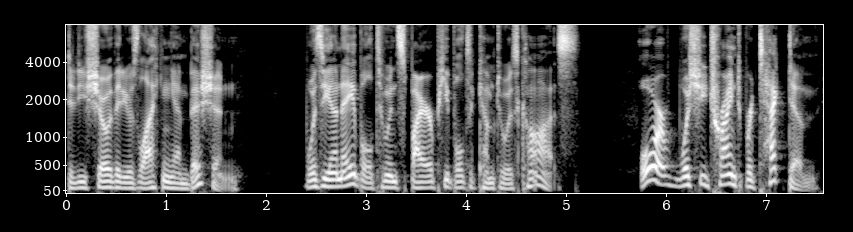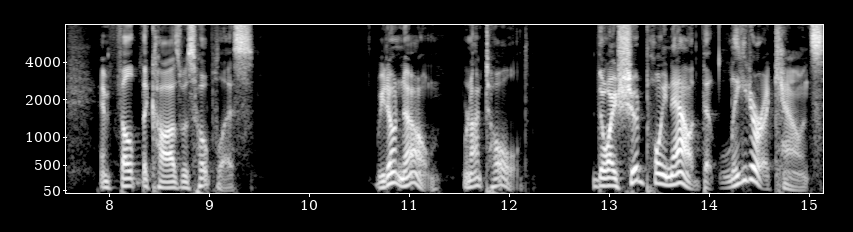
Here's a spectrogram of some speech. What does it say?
Did he show that he was lacking ambition? Was he unable to inspire people to come to his cause? Or was she trying to protect him and felt the cause was hopeless? We don't know. We're not told. Though I should point out that later accounts,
